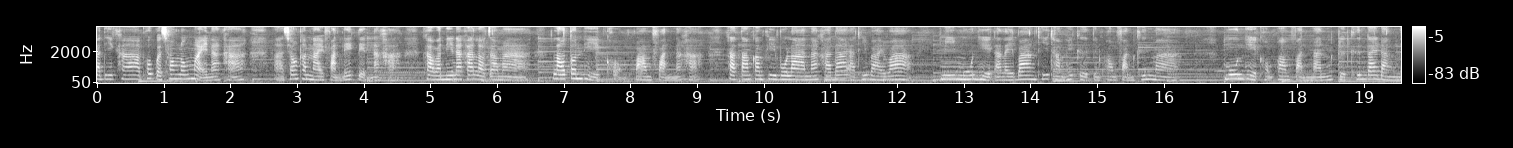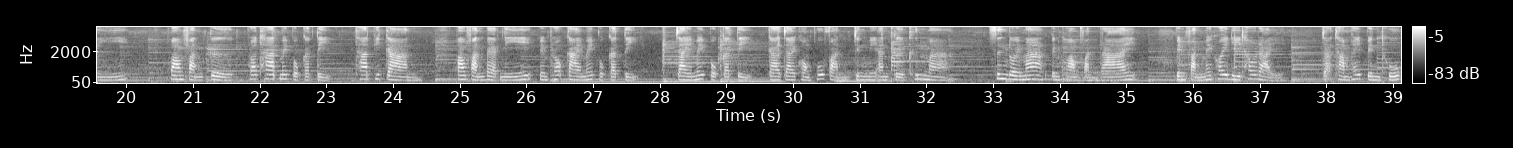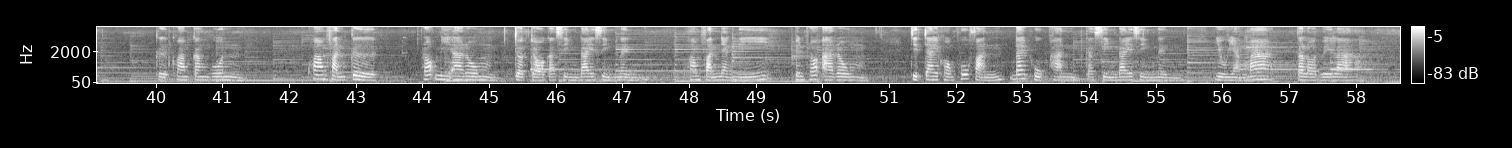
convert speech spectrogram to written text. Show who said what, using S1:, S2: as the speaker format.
S1: วัสดีค่ะ พบกับช่องน้องใหม่นะคะช่องทำนายฝันเลขเด็ดนะคะ ค่ะวันนี้นะคะเราจะมาเล่าต้นเหตุของความฝันนะคะ ค่ะตามคัมภีร์โบราณนะคะ ได้อธิบายว่ามีมูลเหตุอะไรบ้างที่ทำให้เกิดเป็นความฝันขึ้นมา มูลเหตุของความฝันนั้นเกิดขึ้นได้ดังนี้ ความฝันเกิด เพราะธาตุไม่ปกติธาตุพิการ ความฝันแบบนี้เป็นเพราะกายไม่ปกติ ใจไม่ปกติ กายใจของผู้ฝันจึงมีอันเกิดขึ้นมา ซึ่งโดยมากเป็นความฝันร้าย เป็นฝันไม่ค่อยดีเท่าไหร่ จะทำให้เป็นทุกข์ เกิดความกังวล ความฝันเกิด เพราะมีอารมณ์จดจ่อกับสิ่งใดสิ่งหนึ่ง ความฝันอย่างนี้เป็นเพราะอารมณ์ จิตใจของผู้ฝันได้ผูกพันกับสิ่งใดสิ่งหนึ่ง อยู่อย่างมากตลอดเวลา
